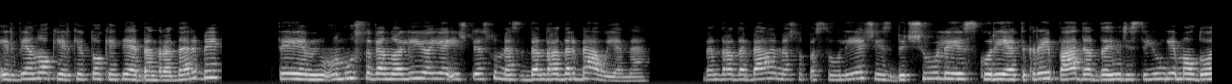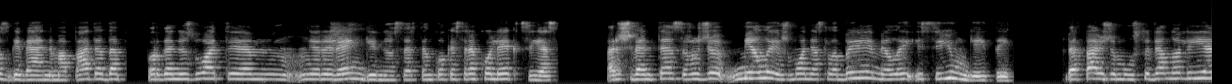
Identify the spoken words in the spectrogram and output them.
ir vienokie, ir kitokie tie bendradarbiai, tai mūsų vienolyjoje iš tiesų mes bendradarbiaujame. Bendradarbiaujame su pasauliečiais, bičiuliais, kurie tikrai padeda ir įsijungia į maldos gyvenimą, padeda organizuoti ir renginius, ar ten kokias rekolekcijas, ar šventes. Žodžiu, mielai žmonės labai mielai įsijungia į tai. Bet, pavyzdžiui, mūsų vienolyje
